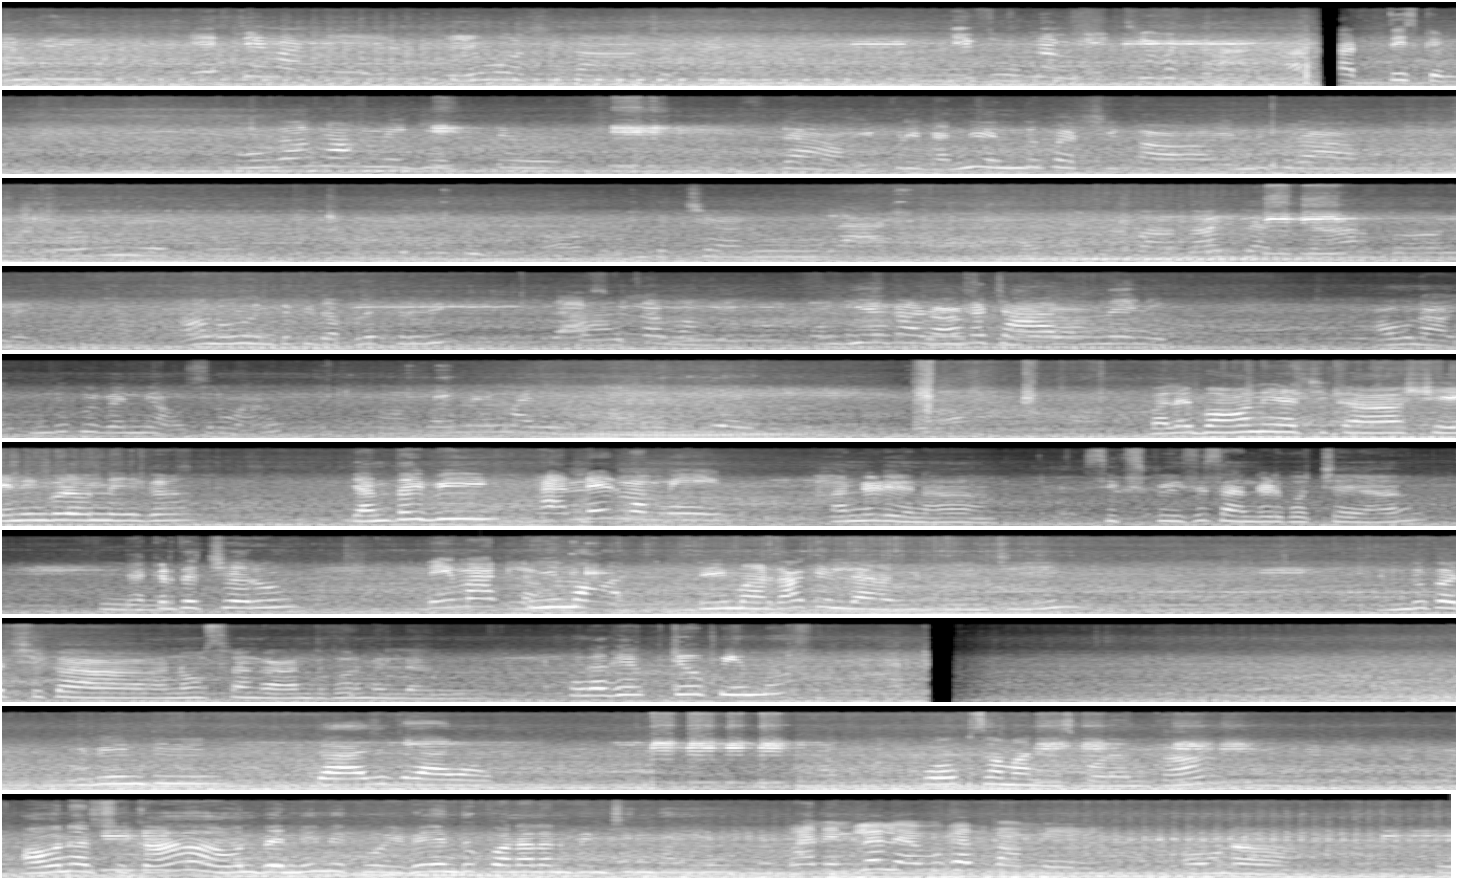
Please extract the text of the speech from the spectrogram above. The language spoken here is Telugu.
ఏంటి? ఏమో చెప్పండి. తీసుకెళ్ళి. గిఫ్ట్. ఇప్పుడు? ఇవన్నీ ఎందుకు హర్షిక ఎందుకురా? ఎంత ఇచ్చారు బాగా? బాగుంది. అవును ఇంతకి డబ్బులు ఎక్కడివి? ఇంకా చాలా ఉన్నాయి నీకు. అవునా? ఎందుకు ఇవన్నీ అవసరమా? భలే బాగున్నాయి హర్షిక షేనింగ్ కూడా ఉన్నాయిగా ఎంత ఇవి? Hundred mummy. హండ్రెడేనా సిక్స్ పీసెస్ హండ్రెడ్కి వచ్చాయా? ఎక్కడ తెచ్చారు? డిమార్ట్ డీమార్ దాకా వెళ్ళాను వీటి గురించి? ఎందుకు హర్షిక అనవసరంగా అంత దూరం వెళ్ళారు? ఇంకా గిఫ్ట్ చూపిమ్మా. ఇవేంటి గాజు గ్లాస్ పోపు సామాన్ వేసుకోవడానిక? అవును హర్షిక అవును బెన్ని మీకు ఇవే ఎందుకు కొనాలనిపించింది? మన ఇంట్లో లేవు కదా మమ్మీ. అవునా?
